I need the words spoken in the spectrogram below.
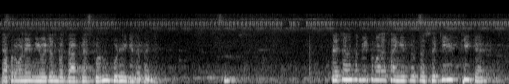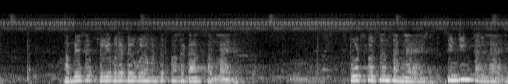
त्याप्रमाणे नियोजनबद्ध अभ्यास करून पुढे गेलं पाहिजे. त्याच्यानंतर मी तुम्हाला सांगितलं तसं की ठीक आहे. अभ्यासात सगळे मला डळगोळा म्हणतात माझा डान्स चांगला आहे. स्पोर्ट्स पर्सन चांगला आहे. सिंगिंग चांगला आहे.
